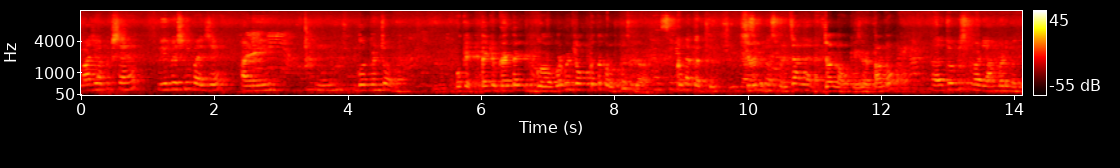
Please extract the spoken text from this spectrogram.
माझी अपेक्षा आहे निर्वेशनी पाहिजे. आणि गव्हर्मेंट जॉब आहे. ओके थँक्यू काय ताई गव्हर्नमेंट जॉब कसं करू करते. सिव्हिल हॉस्पिटल जालन्याला. जालना ओके तांडव? अं, जोगेश्वरवाडी आंबडमध्ये.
